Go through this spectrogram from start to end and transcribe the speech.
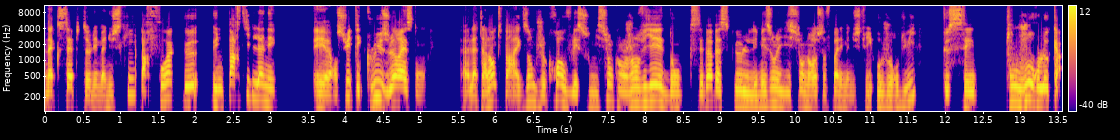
n'accepte les manuscrits parfois que une partie de l'année et ensuite écluse le reste. Euh, la Talente, par exemple, je crois, ouvre les soumissions qu'en janvier. Donc, c'est pas parce que les maisons d'édition ne reçoivent pas les manuscrits aujourd'hui que c'est toujours le cas.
